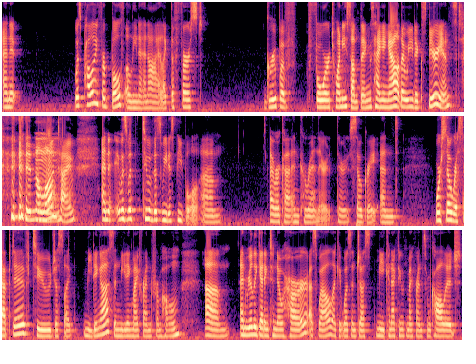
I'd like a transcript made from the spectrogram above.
and it was probably for both Alina and I like the first group of four 20 somethings hanging out that we'd experienced in a long time. And it was with two of the sweetest people. Um, Erica and Corinne. They're they're so great and were so receptive to just like meeting us and meeting my friend from home. Um, and really getting to know her as well. Like it wasn't just me connecting with my friends from college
